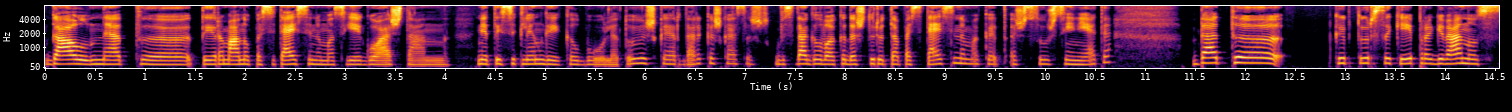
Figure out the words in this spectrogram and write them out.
Gal net tai yra mano pasiteisinimas, jeigu aš ten netaisyklingai kalbu lietuviškai ar dar kažkas, aš visada galvoju, kad aš turiu tą pasiteisinimą, kad aš esu užsienietė. Bet, kaip tu ir sakei, pragyvenus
